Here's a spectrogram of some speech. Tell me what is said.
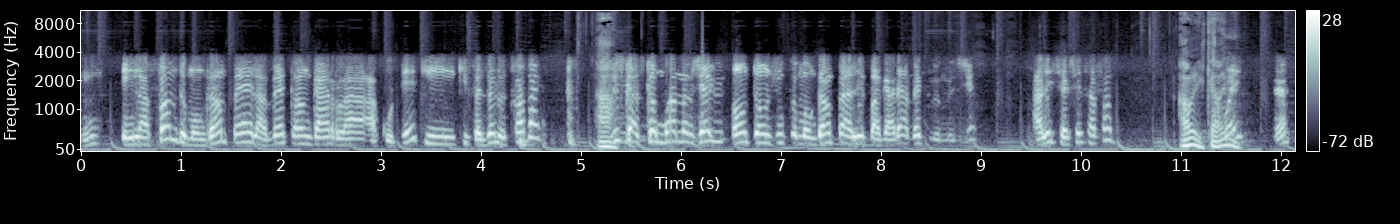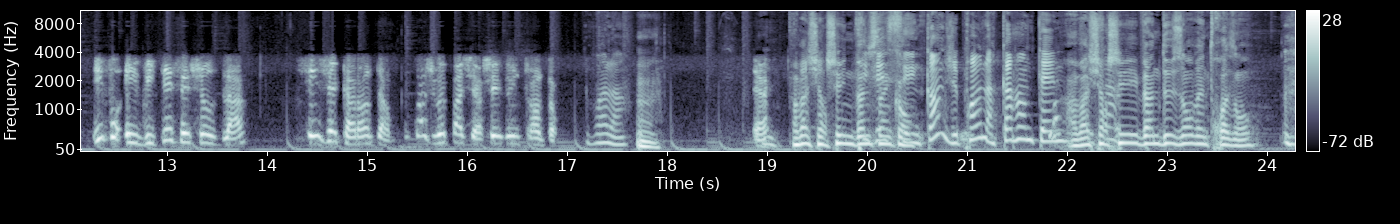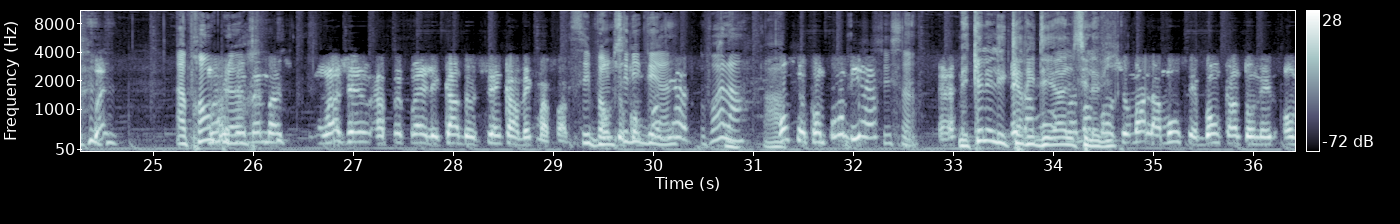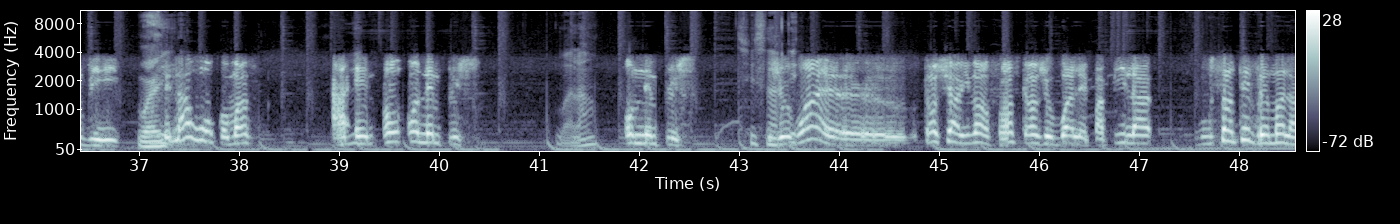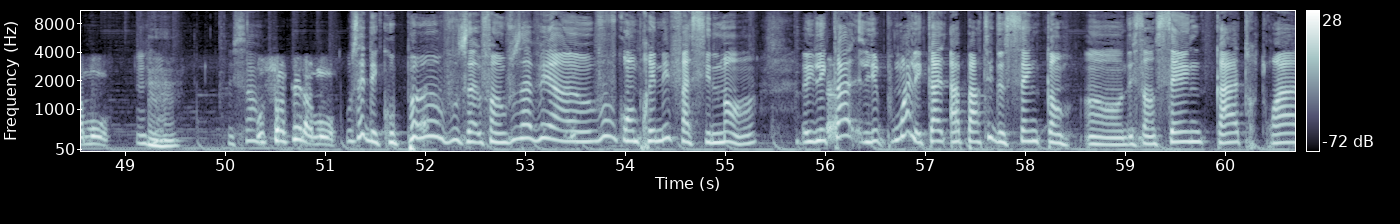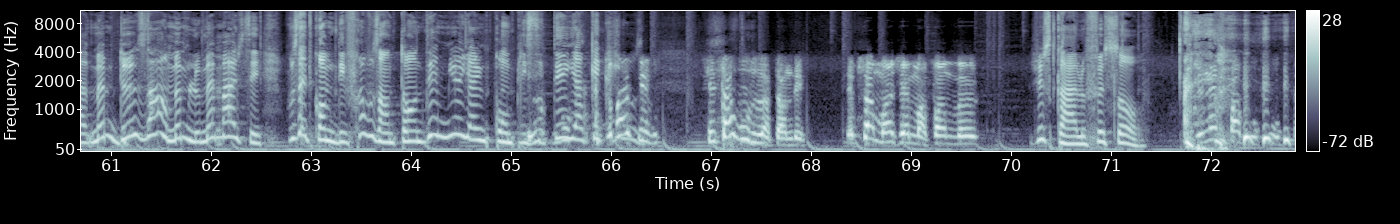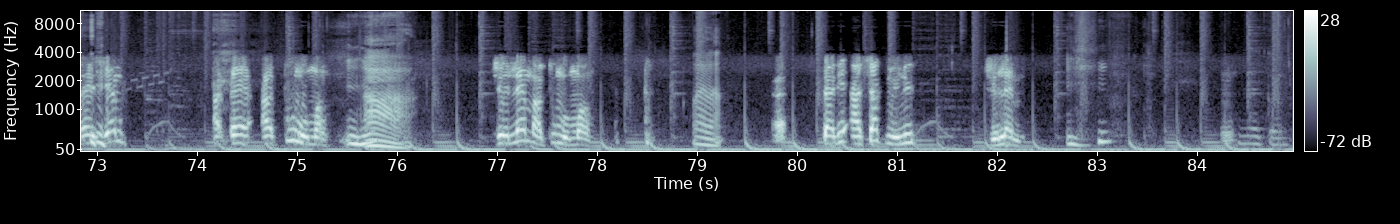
Hmm. Et la femme de mon grand-père, elle avait un gars là à côté qui, qui faisait le travail. Ah. Jusqu'à ce que moi-même, j'ai eu honte un jour que mon grand-père allait bagarrer avec le monsieur, aller chercher sa femme. Ah oui, carrément. Oui. Hein? Il faut éviter ces choses-là. Si j'ai 40 ans, pourquoi je ne vais pas chercher une 30 ans? Voilà. hein? On va chercher une Si j'ai 25 ans. 50, je prends la quarantaine. On va C'est ça. chercher 22 ans, 23 ans. Après, on Moi, pleure. même- moi, j'ai à peu près l'écart de 5 ans avec ma femme. C'est bon, c'est l'idéal. Voilà, Ah. On se comprend bien. c'est ça. Mais quel est l'écart idéal C'est la vie? Franchement, l'amour, c'est bon quand on, est, on vieillit. Ouais. C'est là où on commence à aimer- on, on aime plus. Voilà, On aime plus. C'est ça. Je vois, euh, quand je suis arrivé en France, quand je vois les papilles là, vous sentez vraiment l'amour. Mhm. Mhm. C'est ça. Vous sentez l'amour. Vous êtes des copains, vous, a- enfin, vous avez, un- vous vous comprenez facilement. hein. Les cas, les- pour moi, les cas à partir de 5 ans, en descend 5, 4, 3, même 2 ans, même le même âge, c'est, vous êtes comme des frères, vous entendez mieux, il y a une complicité, il y a quelque chose. c'est- ça que vous vous attendez. C'est pour ça que moi j'aime ma femme. euh, Jusqu'à le feu sort. Je n'aime pas beaucoup, mais j'aime à, à tout moment. Mhm. Ah. Je l'aime à tout moment. Voilà. C'est-à-dire à chaque minute, je l'aime.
